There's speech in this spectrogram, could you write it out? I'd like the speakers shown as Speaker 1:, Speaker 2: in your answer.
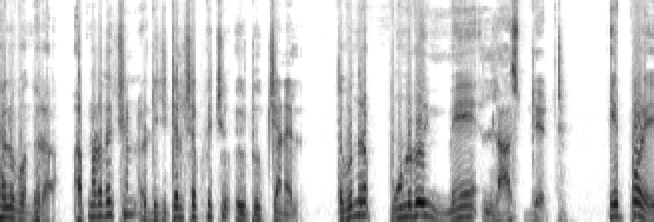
Speaker 1: Hello বন্ধুরা, আপনারা দেখছেন ডিজিটাল সব কিছু ইউটিউব চ্যানেল। তো বন্ধুরা, পনেরোই মে লাস্ট ডেট এরপরে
